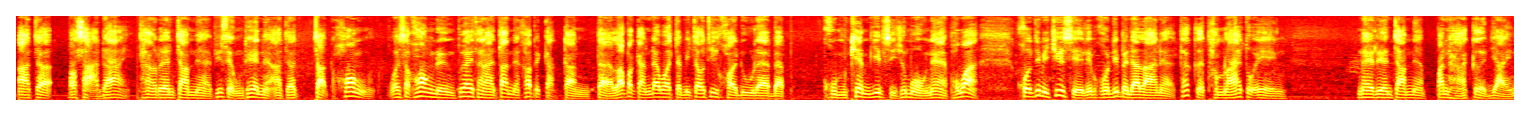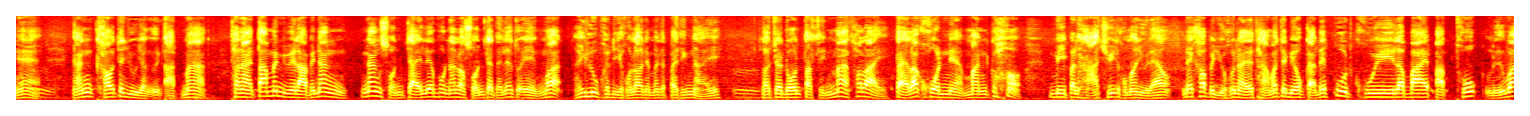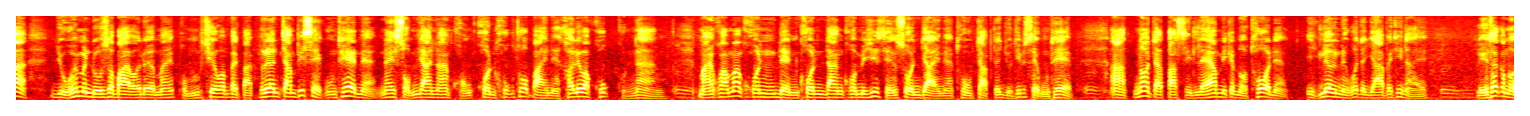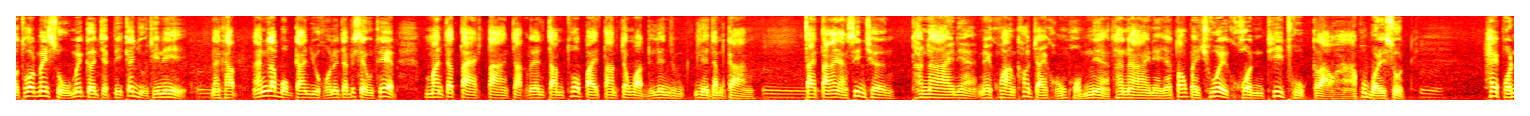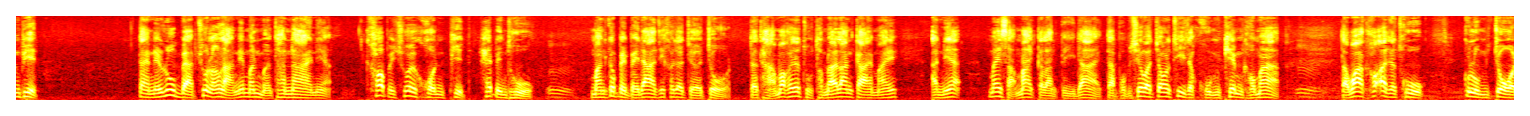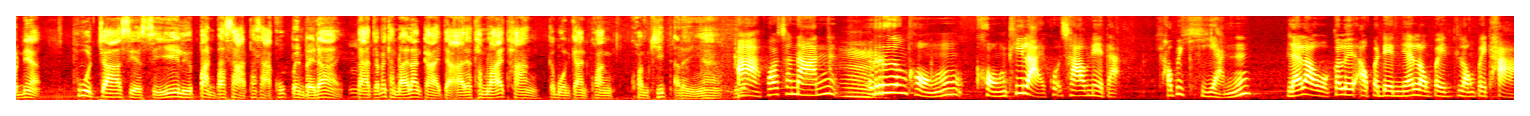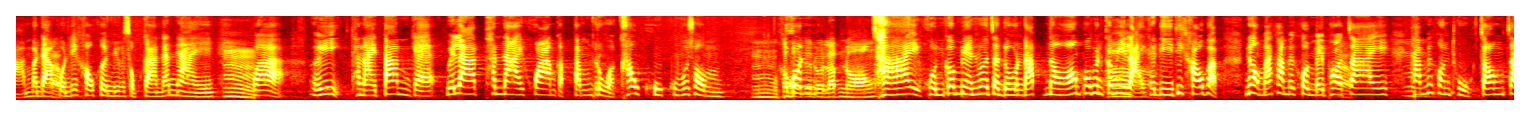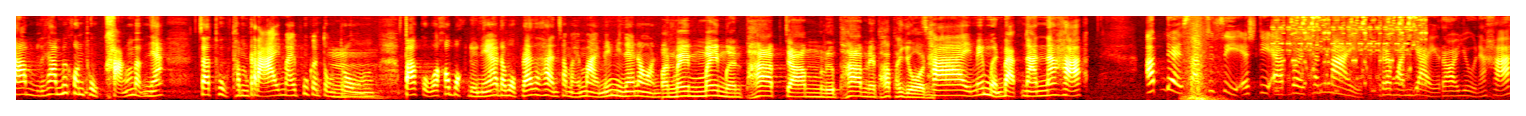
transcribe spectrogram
อาจจะประสาทได้ทางเรือนจำเนี่ยพิเศษกรุงเทพเนี่ยอาจจะจัดห้องไว้สักห้องหนึ่งเพื่อให้ทนายตั้มเนี่ยเข้าไปกักกัน แต่รับประกันได้ว่าจะมีเจ้าที่คอยดูแลแบบ คุมเข้ม 24 ชั่วโมงแน่ เพราะว่าคนที่มีชื่อเสียงหรือคนที่เป็นดาราเนี่ยถ้าเกิดทำร้ายตัวเอง ในเรือนจำเนี่ยปัญหาเกิดใหญ่แน่งั้นเขาจะอยู่อย่างอึดอัดมาก ทนายตั้มไม่มีเวลาไปนั่งนั่งสนใจเรื่องพวกนั้นเราสนใจแต่เรื่องตัวเองว่าเฮ้ยรูปคดีของเราเนี่ยมันจะไปถึงไหน เราจะโดนตัดสินมากเท่าไหร่ แต่ละคนเนี่ยมันก็มีปัญหาชีวิตของมันอยู่แล้ว ได้เข้าไปอยู่ข้างในแต่ถามว่าจะมีโอกาสได้พูดคุยระบายปรับทุกข์หรือว่าอยู่ให้มันดูสบายกว่าเดิมไหมผมเชื่อว่าไปปรับเรือนจำพิเศษกรุงเทพเนี่ยในสมญานามของคนคุกทั่วไปเนี่ยเขาเรียกว่าคุกขุนนาง หมายความว่าคนเด่นคนดังคนมีชื่อเสียงส่วนใหญ่เนี่ยถูกจับจะอยู่ที่พิเศษกรุงเทพอะนอกจากตัดสินแล้วมีกำหนดโทษเนี่ยอีกเรื่องหนึ่งว่าจะย้ายไปที่ไหน หรือถ้ากำหนดโทษไม่สูงไม่เกิน7ปีก็อยู่ที่นี่นะครับงั้นระบบการอยู่ของเรือนจำพิเศษกรุงเทพมันจะแตกต่างจากเรือนจำทั่วไปตามจังหวัดหรือเรือนจำเรือนจำกลาง แตกต่างกันอย่างสิ้นเชิง ทนายเนี่ยในความเข้าใจของผมเนี่ยทนายเนี่ยจะต้องไปช่วยคนที่ถูกกล่าวหาผู้บริสุทธิ์ ให้พ้นผิด แต่ในรูปแบบช่วงหลังๆเนี่ยมันเหมือนทนายเนี่ยเข้าไปช่วยคนผิดให้เป็นถูก มันก็เป็นไปได้ที่เขาจะเจอโจทย์ แต่ถามว่าเขาจะถูกทำร้ายร่างกายไหม อันเนี้ยไม่สามารถการันตีได้ แต่ผมเชื่อว่าเจ้าหน้าที่จะคุมเข้มเขามาก แต่ว่าเขาอาจจะถูกกลุ่มโจทย์เนี่ย พูดจาเสียดสีหรือปั่นประสาทภาษาคุกเป็นไปได้ แต่อาจจะไม่ทำร้ายร่างกายแต่อาจจะทำร้ายทางกระบวนการความความคิดอะไรอย่างเงี้ยฮะ อ่าเพราะฉะนั้นอืม เรื่องของของที่หลายคนชาวเน็ตอะเขาไปเขียน แล้วเราก็เลยเอาประเด็นเนี้ยลองไปลองไปถามบรรดาคนที่เขาเคยมีประสบการณ์ด้านใน อืม ว่า เอ้ย ทนายตั้มแก เวลาทนายความกับตำรวจเข้าคุกคุณผู้ชมอืม เขาบอคกนจะโดนรับน้อง ใช่ คนก็เม้นว่าจะโดนรับน้อง เพราะมันก็มีอ่าหลายคดีที่เขาแบบนกออกไหมาทำให้คนไม่พอใจอืมทำให้คนถูกจองจำหรือทำให้คนถูกขังแบบเนี้ยจะถูกทำร้ายไหมพูดกันตรงอืมๆปรากฏว่าเขาบอกเดี๋ยวนี้ระบบราชทัณฑ์สมัยใหม่ไม่มีแน่นอน มันไม่ไม่เหมือนภาพจำหรือภาพในภาพยนตร์ ใช่ ไม่เหมือนแบบนั้นนะคะ อัปเดต 34 HD App เวอร์ชันใหม่ รางวัลใหญ่รออยู่นะคะ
